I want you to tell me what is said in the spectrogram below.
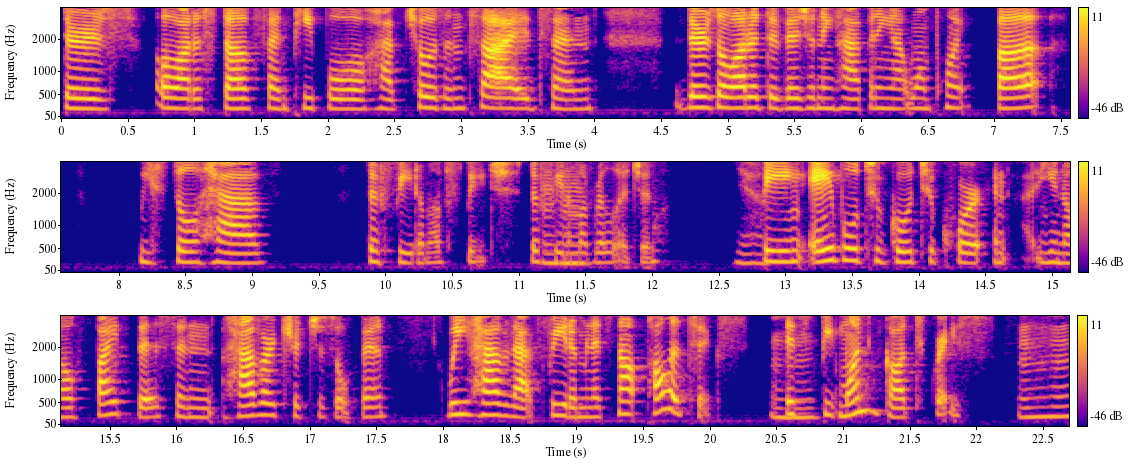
there's a lot of stuff and people have chosen sides and there's a lot of divisioning happening at one point, but we still have the freedom of speech, the freedom of religion. Yeah. being able to go to court and you know fight this and have our churches open we have that freedom and it's not politics. It's be one god's grace. Mm-hmm.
